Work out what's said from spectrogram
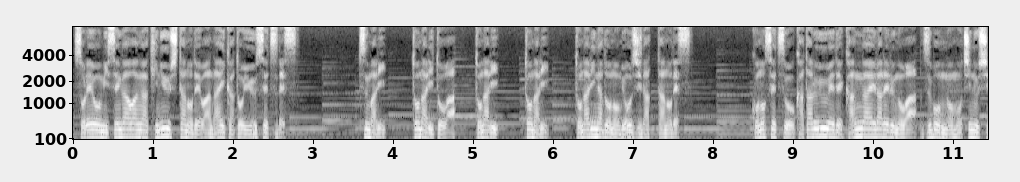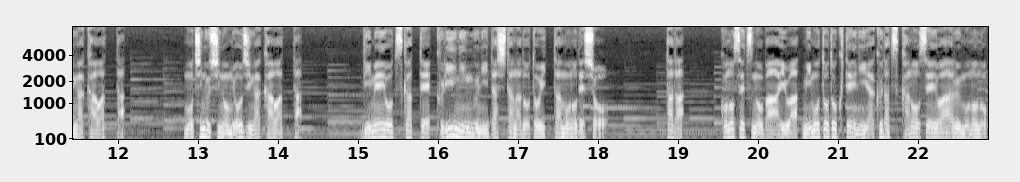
それを店側が記入したのではないかという説です。つまり、隣とは、隣、隣、隣などの名字だったのです。この説を語る上で考えられるのはズボンの持ち主が変わった。持ち主の名字が変わった。偽名を使ってクリーニングに出したなどといったものでしょう。ただ、この説の場合は身元特定に役立つ可能性はあるものの、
